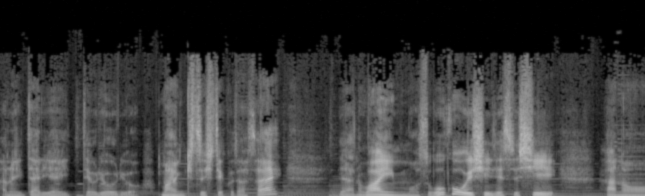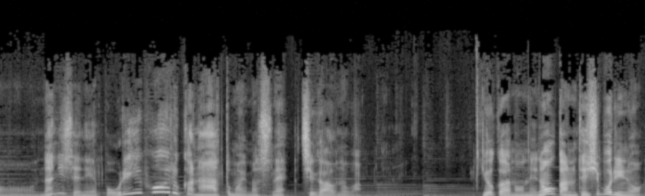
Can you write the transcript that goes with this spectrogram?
あのイタリア行ってお料理を満喫してください。であのワインもすごく美味しいですしあの何せねやっぱオリーブオイルかなと思いますね違うのは。よくあのね農家の手絞りの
